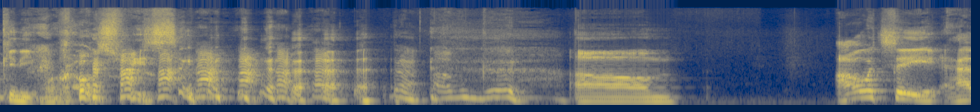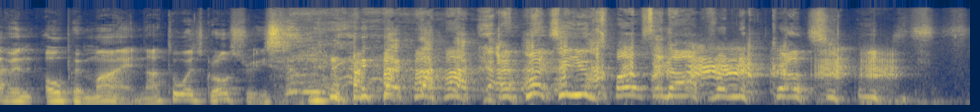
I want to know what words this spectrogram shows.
can eat more groceries. I'm good. um, I would say have an open mind, not towards groceries. Until you close off from the groceries.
